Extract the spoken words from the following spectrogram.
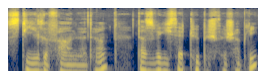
Stil gefahren wird. Ja? Das ist wirklich sehr typisch für Chablis.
